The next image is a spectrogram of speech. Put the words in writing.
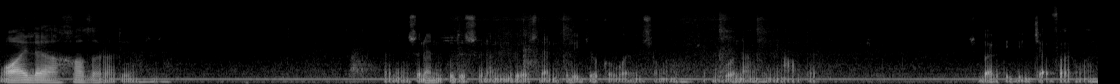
وإلى خضرة. يعني سنن قدس سنن مريا سنن فلي جوكو وين سنن سنن قنان سنن عبر سبرتي بن جعفر. وان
